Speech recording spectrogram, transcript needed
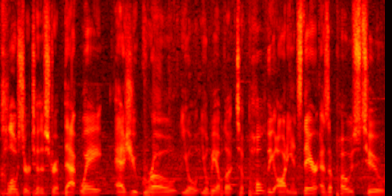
closer to the strip. That way, as you grow, you'll you'll be able to, to pull the audience there, as opposed to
